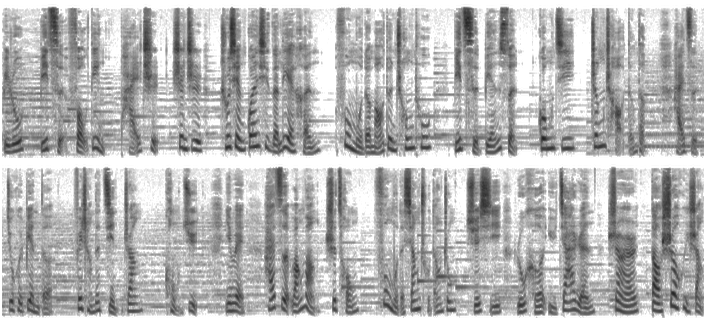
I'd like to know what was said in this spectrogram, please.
比如彼此否定、排斥，甚至出现关系的裂痕、父母的矛盾冲突、彼此贬损、攻击、争吵等等，孩子就会变得非常的紧张、恐惧，因为。孩子往往是从父母的相处当中学习如何与家人，甚而到社会上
